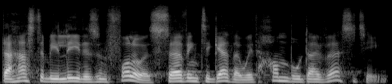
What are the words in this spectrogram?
there has to be leaders and followers serving together with humble diversity.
